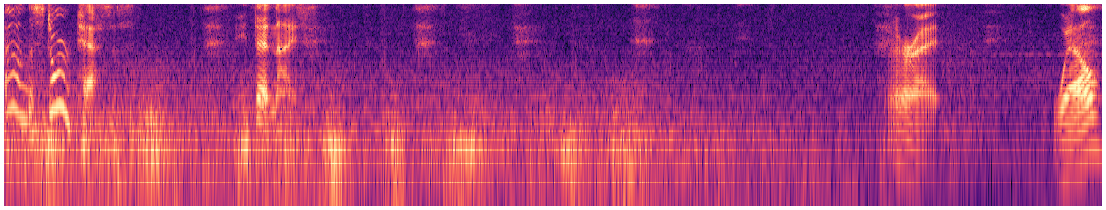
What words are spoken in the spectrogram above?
Oh, the storm passes. Ain't that nice? Alright. Well...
